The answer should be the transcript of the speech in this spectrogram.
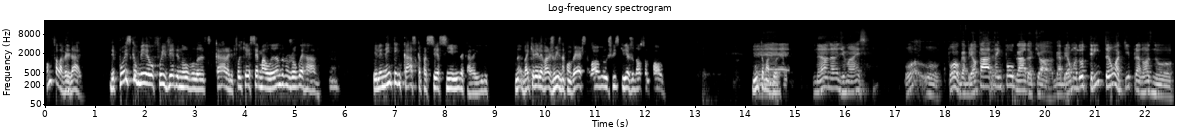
Vamos falar a verdade. Depois que eu, me, eu fui ver de novo o lance, cara, ele foi querer ser malandro no jogo errado. Ele nem tem casca para ser assim ainda, cara. Ele vai querer levar juiz na conversa? Logo o juiz queria ajudar o São Paulo. Muito é... amador. Não, não, demais. O, o, pô, o Gabriel tá, tá empolgado aqui, ó. O Gabriel mandou trintão aqui para nós no,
